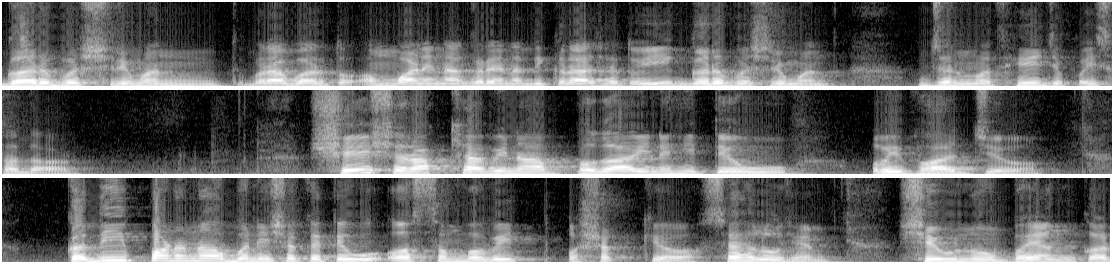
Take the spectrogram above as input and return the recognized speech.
ગર્ભ શ્રીમંત, બરાબર? તો અંબાણીના ઘરેના દીકરા છે, તો એ ગર્ભ શ્રીમંત, જન્મથી જ પૈસાદાર. શેષ રાખ્યા વિના ભગાય નહીં તેવું અવિભાજ્ય. કદી પણ ન બની શકે તેવું અસંભવિત, અશક્ય, સહેલું છે શિવનું ભયંકર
